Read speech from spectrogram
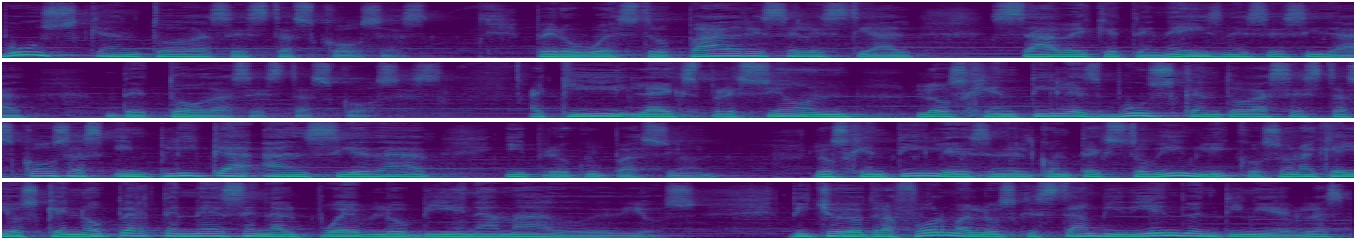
buscan todas estas cosas pero vuestro Padre Celestial sabe que tenéis necesidad de todas estas cosas. Aquí la expresión los gentiles buscan todas estas cosas implica ansiedad y preocupación. Los gentiles en el contexto bíblico son aquellos que no pertenecen al pueblo bien amado de Dios. Dicho de otra forma, los que están viviendo en tinieblas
